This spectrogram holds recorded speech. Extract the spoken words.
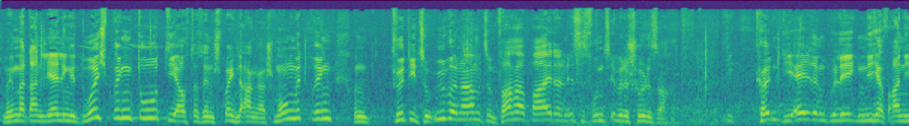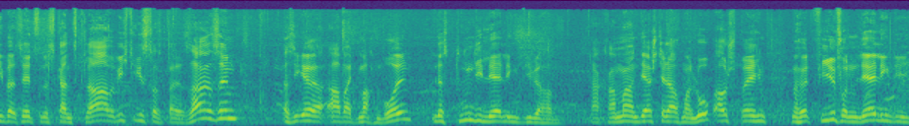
Und wenn man dann Lehrlinge durchbringen tut, die auch das entsprechende Engagement mitbringen und führt die zur Übernahme, zum Facharbeiter, dann ist es für uns immer eine schöne Sache. die können die älteren Kollegen nicht auf Anhieb ersetzen, das ist ganz klar. Aber wichtig ist, dass sie bei der Sache sind, dass sie ihre Arbeit machen wollen. Und das tun die Lehrlinge, die wir haben. Da kann man an der Stelle auch mal Lob aussprechen. Man hört viel von Lehrlingen, die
